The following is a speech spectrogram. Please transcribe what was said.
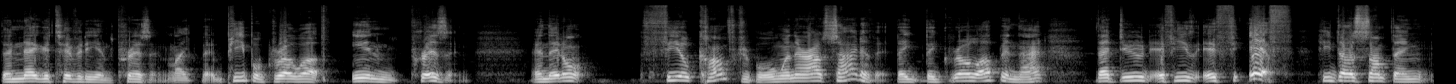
than negativity in prison. Like people grow up in prison and they don't feel comfortable when they're outside of it. They they grow up in that. That dude, if he if if he does something,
